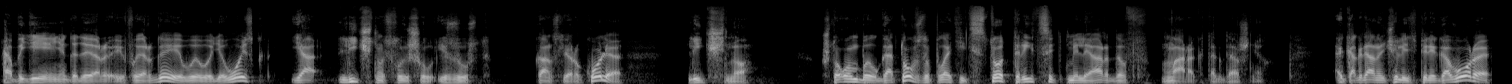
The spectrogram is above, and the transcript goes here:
объединения ГДР и ФРГ и выводе войск. Я лично слышал из уст канцлера Коля, лично, что он был готов заплатить 130 миллиардов марок тогдашних когда начались переговоры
